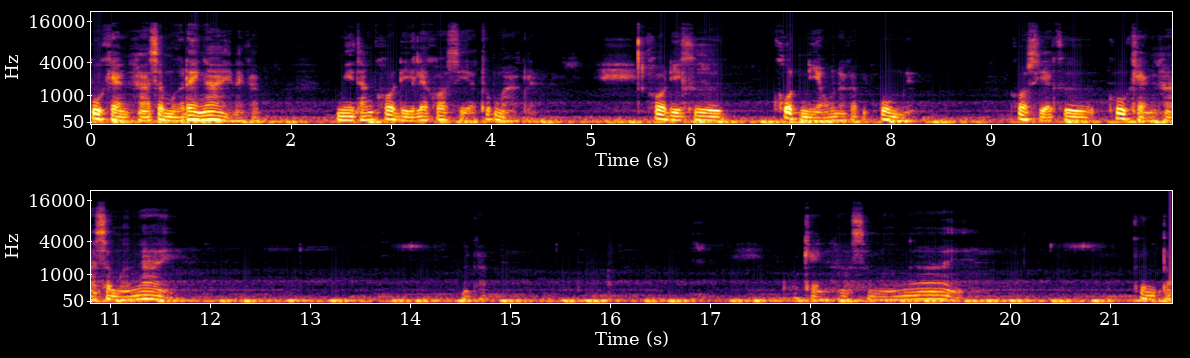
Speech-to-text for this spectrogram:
คู่แข่งหาเสมอได้ง่ายนะครับ มีทั้งข้อดีและข้อเสียทุกหมากเลยข้อดีคือโคตรเหนียวนะครับปุ้มเนี่ยข้อเสียคือคู่แข่งหาเสมอง่ายนะครับคู่แข่งหาเสมอง่าย ขึ้นไป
